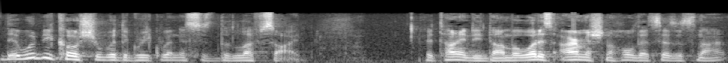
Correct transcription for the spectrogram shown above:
They would be kosher with the Greek witnesses, the left side. But what does our Mishnah hold that says it's not?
